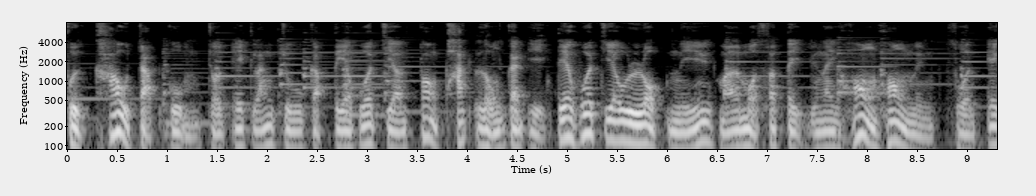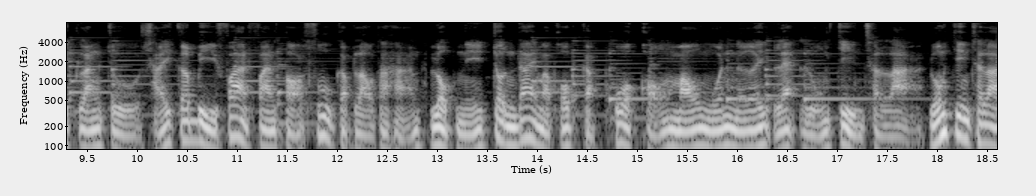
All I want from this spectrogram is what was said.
ฝึกเข้าจับกลุ่ม จนเอกลังจูกับเตียวหัวเจียวต้องพัดหลงกันอีก เตียวหัวเจียวหลบหนีมาหมดสติอยู่ในห้องห้องหนึ่ง ส่วนเอกลังจูใช้กระบี่ฟาดฟันต่อสู้กับเหล่าทหาร หลบหนีจนได้มาพบกับพวกของเมาง้วนเนยและหลวงจีนฉลา หลวงจีนฉลา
